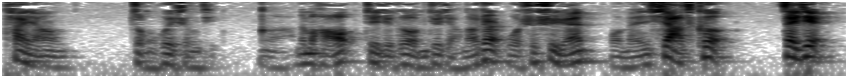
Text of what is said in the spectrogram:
太阳总会升起啊。那么好，这节课我们就讲到这儿，我是世源，我们下次课再见。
